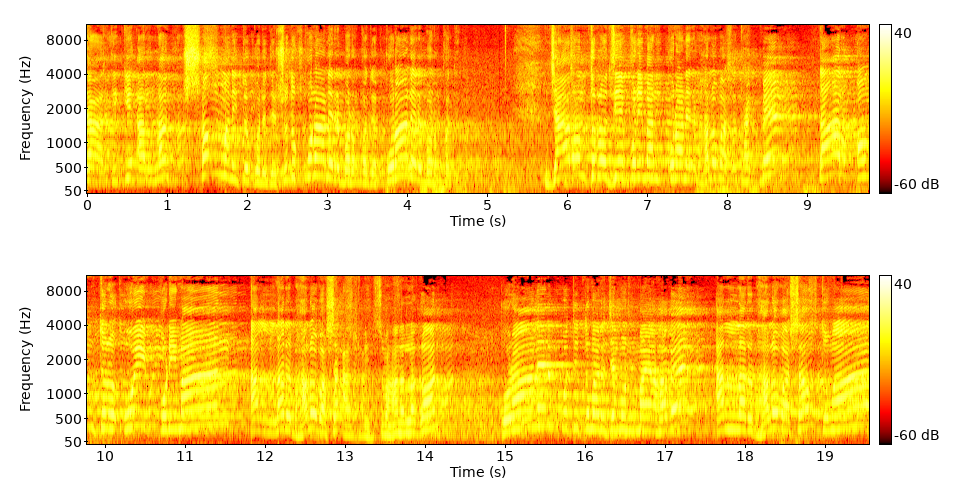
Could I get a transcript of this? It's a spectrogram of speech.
জাতিকে আল্লাহ সম্মানিত করেছে শুধু কোরআনের বরকতে কোরআনের বরকতে। যার অন্তর যে পরিমাণ কোরআনের ভালোবাসা থাকবে, তার অন্তর ওই পরিমাণ আল্লাহর ভালোবাসা আসবে। সুবহানাল্লাহ কন। কোরআনের প্রতি তোমার যেমন মায়া হবে, আল্লাহর ভালোবাসাও তোমার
